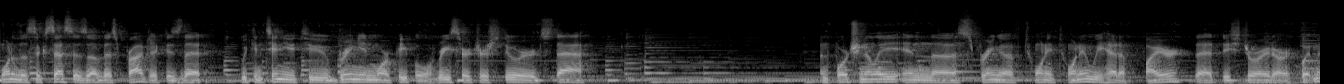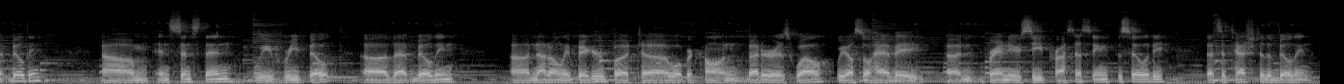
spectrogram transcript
One of the successes of this project is that we continue to bring in more people, researchers, stewards, staff. Unfortunately, in the spring of 2020, we had a fire that destroyed our equipment building. Um, and since then, we've rebuilt uh, that building, uh, not only bigger, but uh, what we're calling better as well. We also have a, a brand new seed processing facility that's attached to the building.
